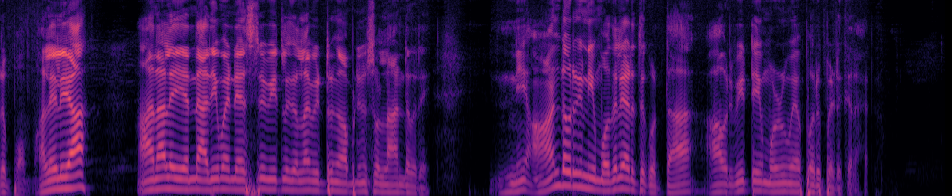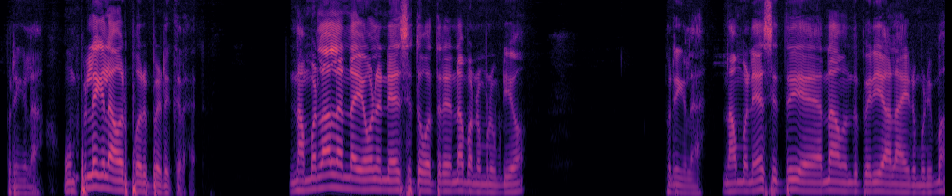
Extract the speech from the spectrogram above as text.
இருப்போம். அல்லையா அதனால் என்ன அதிகமாக நேசித்து வீட்டுக்கு எல்லாம் விட்டுருங்க அப்படின்னு சொல்ல ஆண்டவர். நீ ஆண்டவருக்கு நீ முதல்ல எடுத்து கொடுத்தா அவர் வீட்டையும் முழுமையாக பொறுப்பெடுக்கிறார் புரியுங்களா? உன் பிள்ளைகளை அவர் பொறுப்பெடுக்கிறார் நம்மளால் என்ன எவ்வளோ நேசித்து ஒருத்தர் என்ன பண்ண முடியும்? புரியுங்களா நம்ம நேசித்து என்ன வந்து பெரிய ஆள் ஆகிட முடியுமா?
